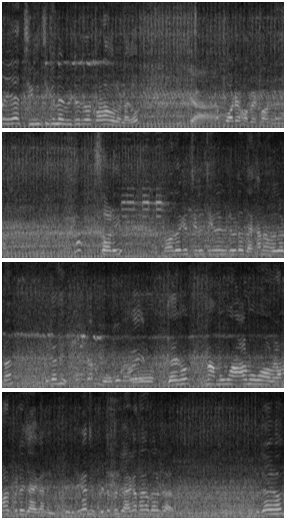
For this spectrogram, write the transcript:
রে চিলি চিকেনের ভিডিওটা করা হলো না গো। যা। পরে হবে কর সরি তোমাদেরকে চিলি চিকেনের ভিডিওটা দেখানো হলো না। ঠিক আছে? মোমো খাবে? যাই হোক না মোমো আর মোমো হবে না আমার পেটে জায়গা নেই। ঠিক আছে? পেটে তো জায়গা থাকা দরকার। তো যাই হোক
